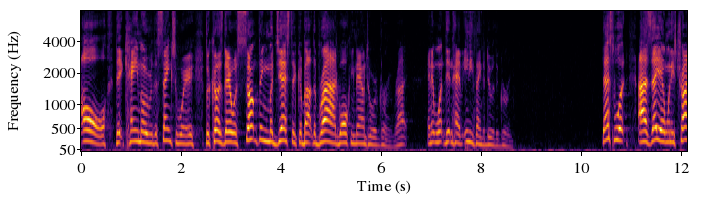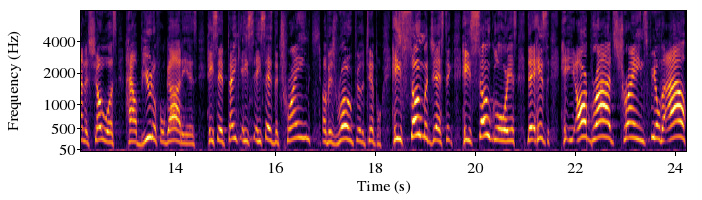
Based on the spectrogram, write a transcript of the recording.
awe that came over the sanctuary because there was something majestic about the bride walking down to her groom, right? And it didn't have anything to do with the groom. That's what Isaiah, when he's trying to show us how beautiful God is, he said, thank, he, he says, the train of his robe fill the temple. He's so majestic, he's so glorious that his, he, our bride's trains fill the aisle,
